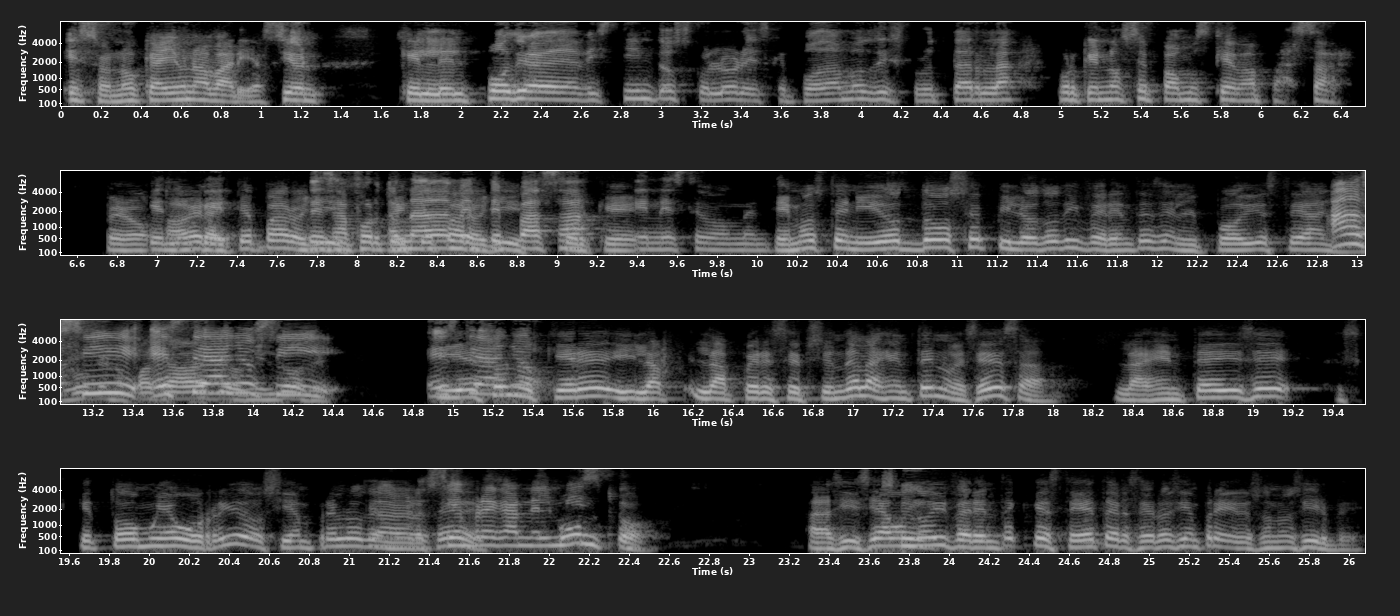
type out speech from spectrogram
eso, ¿no? Que haya una variación, que el, el podio haya distintos colores, que podamos disfrutarla porque no sepamos qué va a pasar. Pero a ver, que ahí te paro, Gis, ahí te paro, desafortunadamente Gis, pasa porque en este momento. hemos tenido 12 pilotos diferentes en el podio este año. Ah, no sí, pasaba este año 2012. sí. y Este eso año, no quiere, y la, la percepción de la gente no es esa. La gente dice, es que todo muy aburrido, siempre los de claro, Mercedes. siempre gana el mismo. Punto. Así sea uno Sí. diferente que esté de tercero siempre, eso no sirve.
